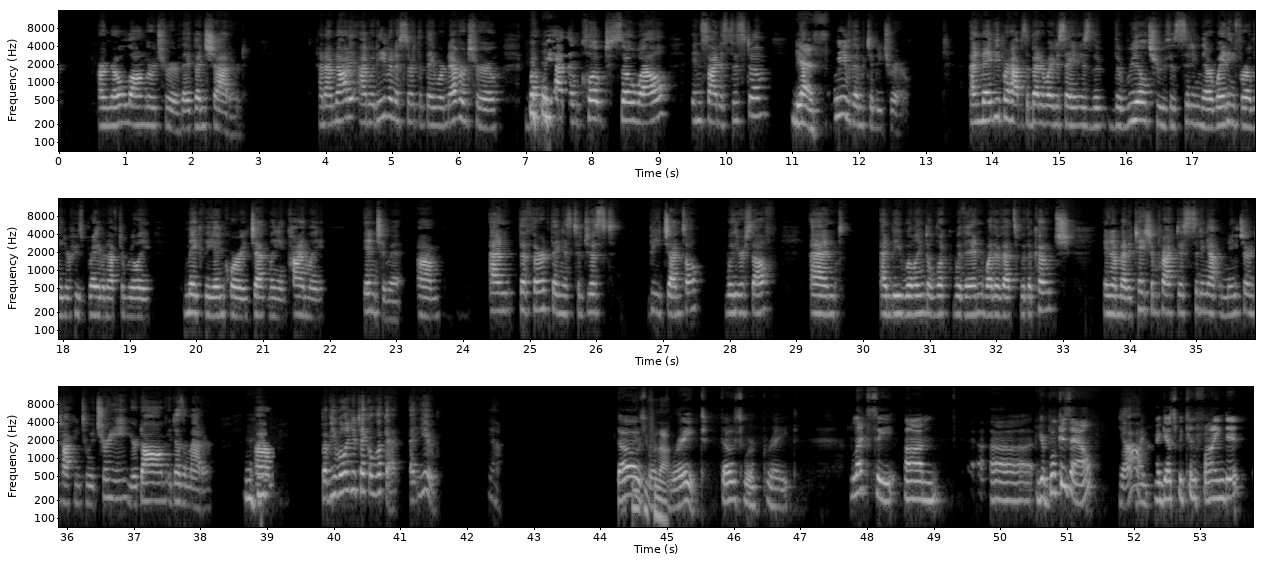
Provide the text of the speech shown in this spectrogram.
are no longer true. They've been shattered. And I'm not, I would even assert that they were never true, but we had them cloaked so well inside a system. Yes. Believe them to be true. And maybe perhaps a better way to say it is the, the real truth is sitting there waiting for a leader who's brave enough to really make the inquiry gently and kindly into it. Um, and the third thing is to just be gentle with yourself and and be willing to look within, whether that's with a coach, in a meditation practice, sitting out in nature and talking to a tree, your dog, it doesn't matter. Mhm. Um, but be willing to take a look at at you. Yeah. Those you were for that. great. Those were great. Lexi, um, uh, your book is out. Yeah, I, I guess we can find it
